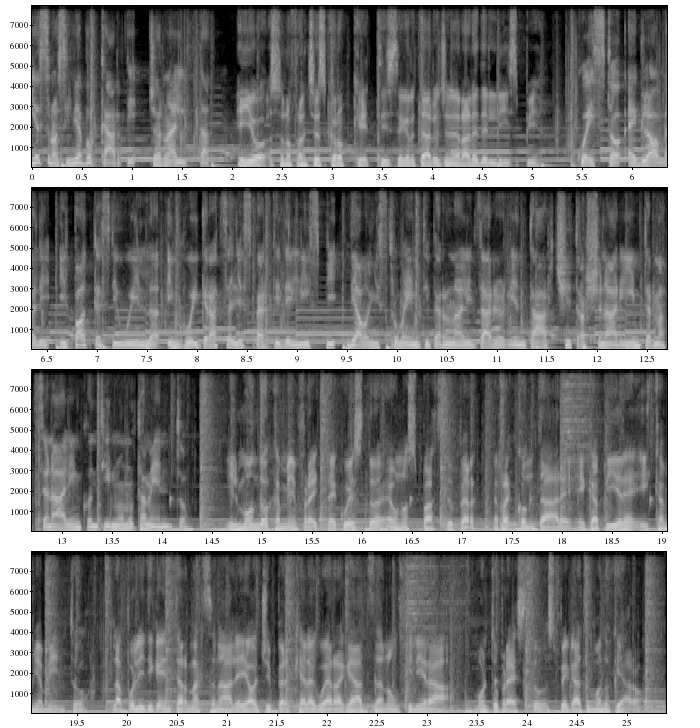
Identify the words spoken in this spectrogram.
Io sono Silvia Boccardi, giornalista. E io sono Francesco Rocchetti, segretario generale dell'ISPI. Questo è Globally, il podcast di Will in cui grazie agli esperti dell'ISPI diamo gli strumenti per analizzare e orientarci tra scenari internazionali in continuo mutamento. Il mondo cambia in fretta e questo è uno spazio per raccontare e capire il cambiamento. La politica internazionale e oggi perché la guerra a Gaza non finirà molto presto, spiegato in modo chiaro.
